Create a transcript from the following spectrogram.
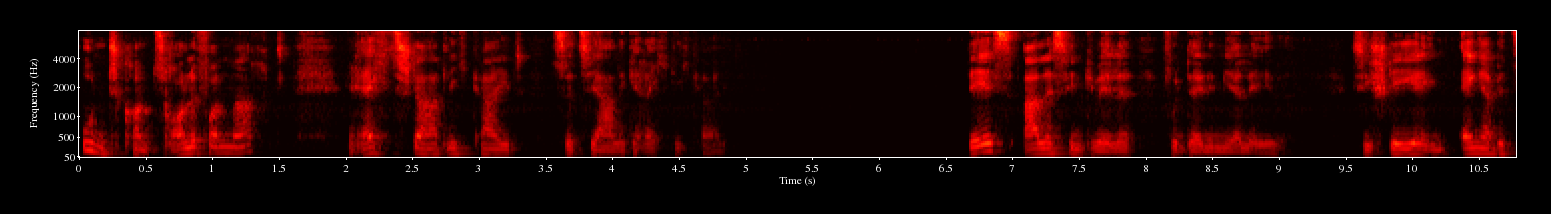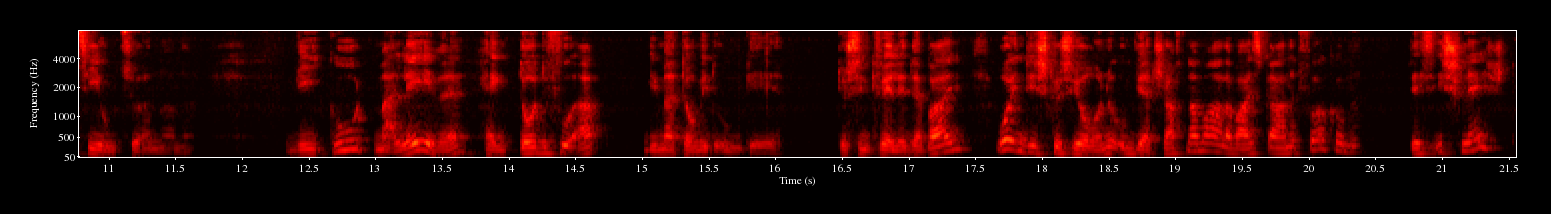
und Kontrolle von Macht, Rechtsstaatlichkeit, soziale Gerechtigkeit. Das alles sind Quelle, von denen wir leben. Sie stehen in enger Beziehung zueinander. Wie gut man lebe, hängt davon ab, wie man damit umgeht. Das sind Quellen dabei, wo in Diskussionen um Wirtschaft normalerweise gar nicht vorkommen. Das ist schlecht,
